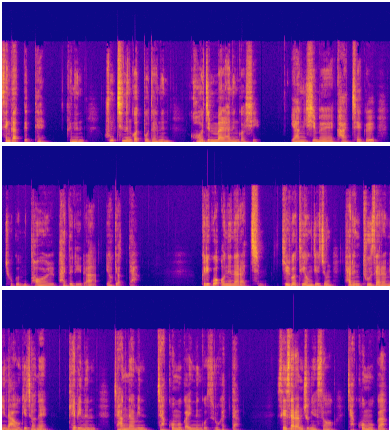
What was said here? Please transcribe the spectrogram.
생각 끝에 그는 훔치는 것보다는 거짓말하는 것이 양심의 가책을 조금 덜 받으리라 여겼다. 그리고 어느 날 아침 길버트 형제 중 다른 두 사람이 나오기 전에 케빈은 장남인 자코모가 있는 곳으로 갔다. 세 사람 중에서 자코모가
